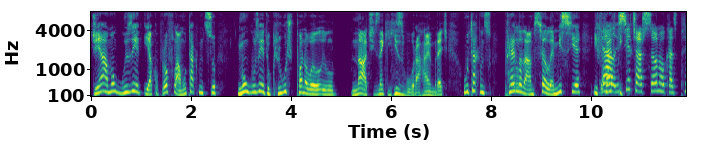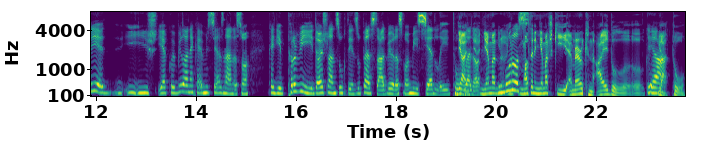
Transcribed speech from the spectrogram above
gdje ja mogu uzeti i ako profilam utakmicu, mogu uzeti uključ ponovo ili- naći iz nekih izvora, hajem reći, utakmicu, pregledam sve emisije i Ja, ali fertik. sjećaš se ono kad prije, i, i, i ako je bila neka emisija, znam da smo, kad je prvi Deutschland sucht den Superstar bio, da smo mi sjedli i tu Ja, gledali. nje- njema, I morao s- maltene njemački American Idol, uh, ja, Ja. ja to.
